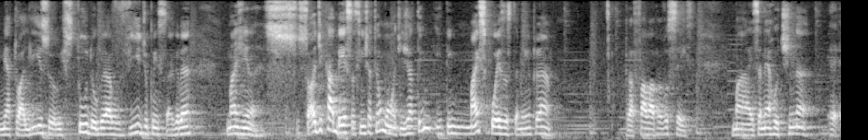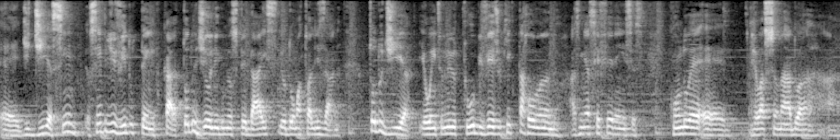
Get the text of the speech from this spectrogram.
me atualizo, eu estudo, eu gravo vídeo pro Instagram. Imagina, só de cabeça assim já tem um monte, já tem e tem mais coisas também para para falar para vocês. Mas a minha rotina é, é, de dia assim, eu sempre divido o tempo. Cara, todo dia eu ligo meus pedais e eu dou uma atualizada. Todo dia eu entro no YouTube, vejo o que, está rolando, as minhas referências. Quando é, é relacionado a, a,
